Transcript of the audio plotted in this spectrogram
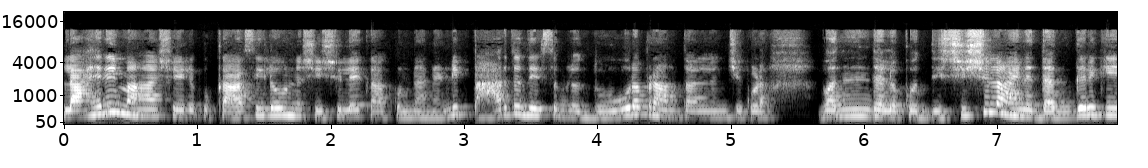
లహరి మహాశైలకు కాశీలో ఉన్న శిష్యులే కాకుండానండి భారతదేశంలో దూర ప్రాంతాల నుంచి కూడా వందల కొద్ది శిష్యులు ఆయన దగ్గరికి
